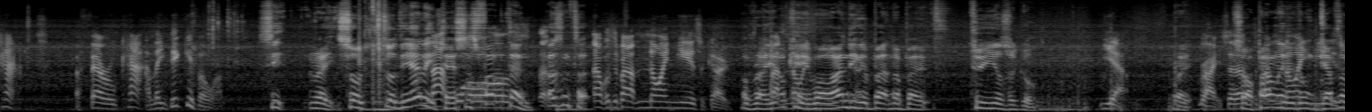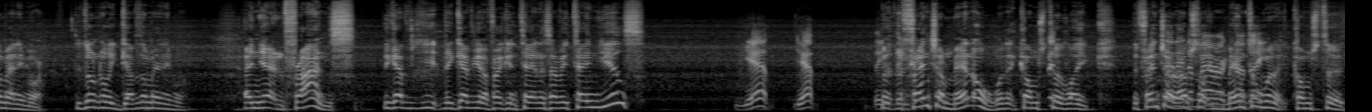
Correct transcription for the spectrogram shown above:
cat, a feral cat, and they did give her one. See, right? So so the And NHS is fucked was- then, that- isn't it? That was about nine years ago. Oh, right. About Okay. Well, Andy ago. got bitten about two years ago. Yeah, Right. right. So, So, was apparently they don't give them anymore. They don't really give them anymore. And yet in France, they give you they give you a fucking tetanus every ten years. Yep, yep. They- But the French are mental when it comes to like the French are absolutely America, mental they- when it comes to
